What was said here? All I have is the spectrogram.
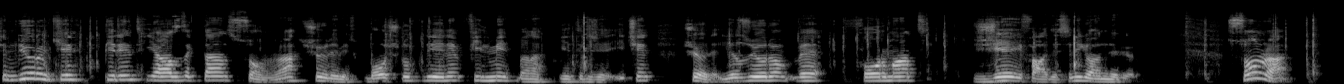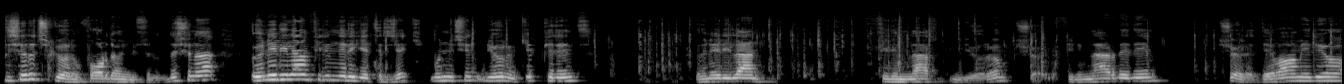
Şimdi diyorum ki print yazdıktan sonra şöyle bir boşluk diyelim. Filmi bana getireceği için şöyle yazıyorum ve format J ifadesini gönderiyorum. Sonra dışarı çıkıyorum for döngüsünün dışına önerilen filmleri getirecek. Bunun için diyorum ki print önerilen filmler diyorum. Şöyle filmler dediğim şöyle devam ediyor.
